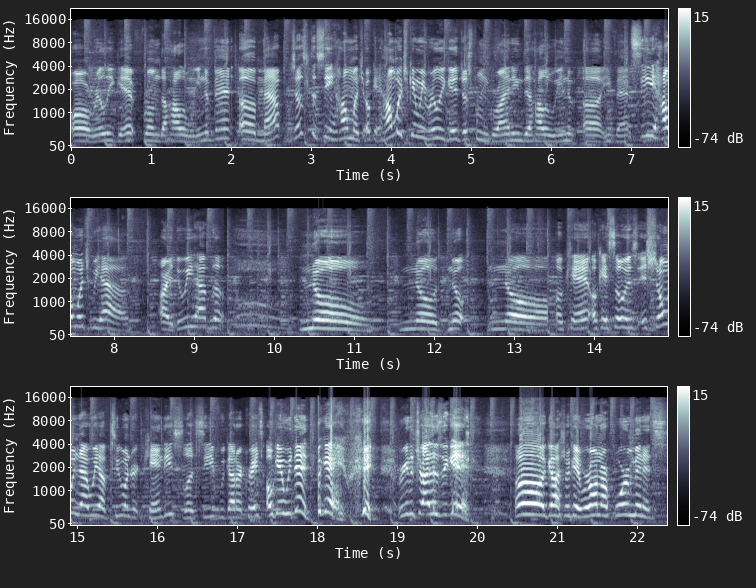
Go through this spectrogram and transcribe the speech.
uh, really get from the Halloween event uh, map. Just to see how much. Okay, how much can we really get just from grinding the Halloween uh, event? See how much we have. All right, do we have the? no, no, no. No. Okay, okay, so it's, it's showing that we have 200 candies. Let's see if we got our crates. Okay, we did. Okay, we're gonna try this again. Oh my gosh, okay, we're on our four minutes.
